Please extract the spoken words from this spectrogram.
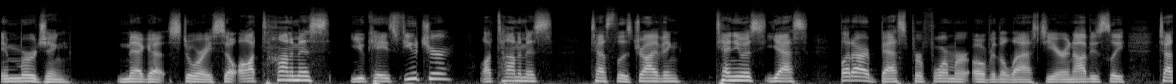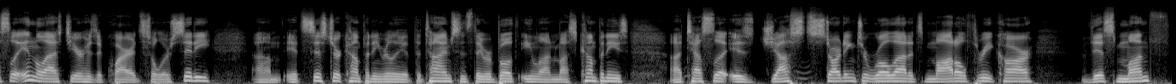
emerging mega story. So, autonomous UK's future, autonomous Tesla's driving, tenuous, yes, but our best performer over the last year. And obviously, Tesla in the last year has acquired SolarCity, um, its sister company, really at the time, since they were both Elon Musk companies. Uh, Tesla is just starting to roll out its Model 3 car this month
